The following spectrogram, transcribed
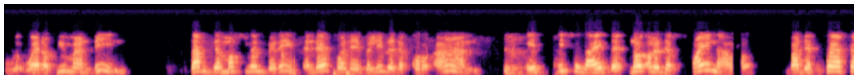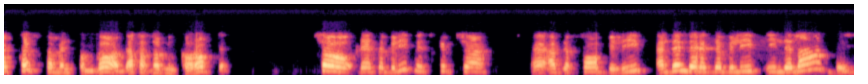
word of human beings. That's the Muslim belief. And therefore, they believe that the Quran is, like, that not only the final, but the perfect testament from God that has not been corrupted. So there's a belief in Scripture uh, as the fourth belief, and then there is the belief in the last day,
